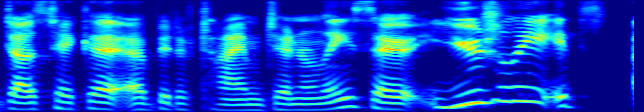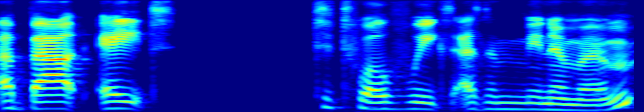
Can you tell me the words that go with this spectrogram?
does take a, a bit of time generally. So usually it's about eight to 12 weeks as a minimum.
